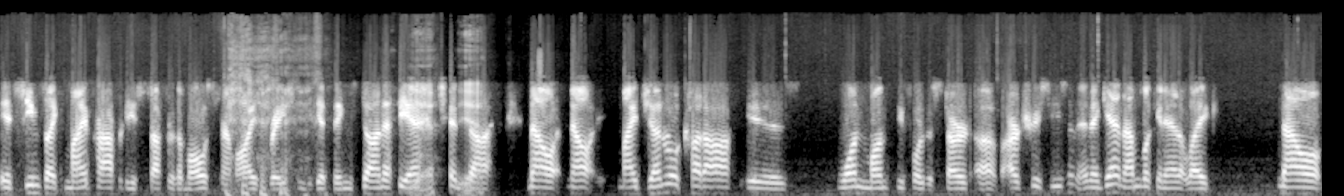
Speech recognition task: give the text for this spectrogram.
it seems like my properties suffer the most, and I'm always racing to get things done at the end. Yeah, and yeah. Uh, now, now my general cutoff is one month before the start of archery season, and again I'm looking at it like now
